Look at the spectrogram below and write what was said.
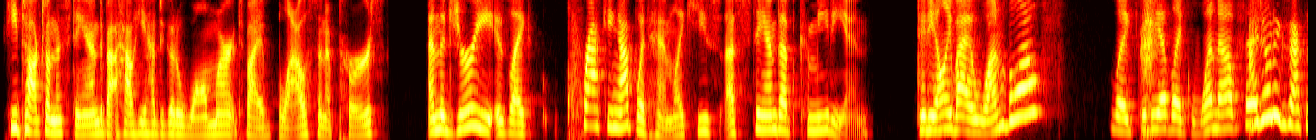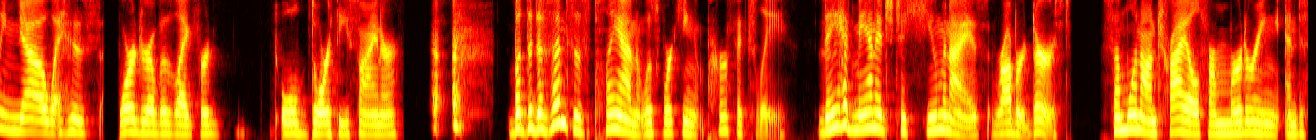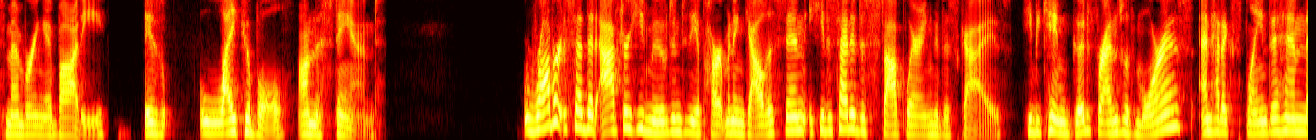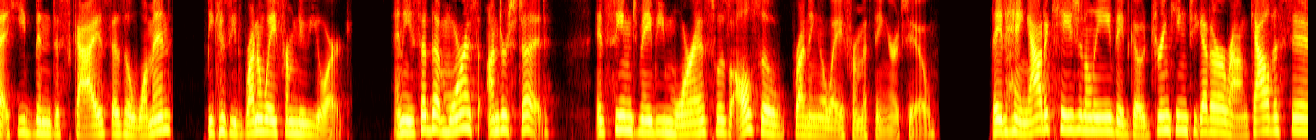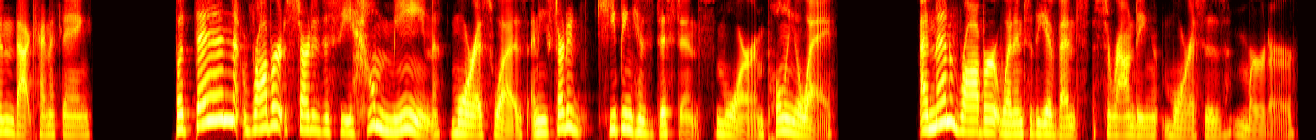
He talked on the stand about how he had to go to Walmart to buy a blouse and a purse. And the jury is like cracking up with him, like he's a stand up comedian. did he only buy one blouse? Like, did he have like one outfit? I don't exactly know what his wardrobe was like for old Dorothy Ciner, but the defense's plan was working perfectly. They had managed to humanize Robert Durst, someone on trial for murdering and dismembering a body, is likable on the stand. Robert said that after he'd moved into the apartment in Galveston, he decided to stop wearing the disguise. He became good friends with Morris and had explained to him that he'd been disguised as a woman because he'd run away from New York. And he said that Morris understood. It seemed maybe Morris was also running away from a thing or two. They'd hang out occasionally, they'd go drinking together around Galveston, that kind of thing. But then Robert started to see how mean Morris was, and he started keeping his distance more and pulling away. And then Robert went into the events surrounding Morris's murder.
